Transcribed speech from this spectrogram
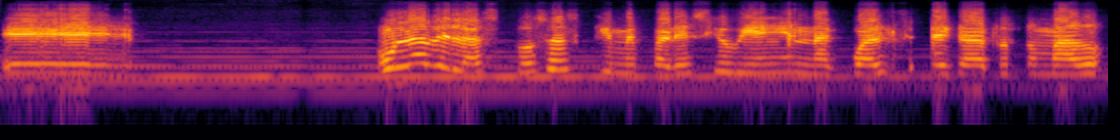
Eh, una de las cosas que me pareció bien en la cual se haya retomado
